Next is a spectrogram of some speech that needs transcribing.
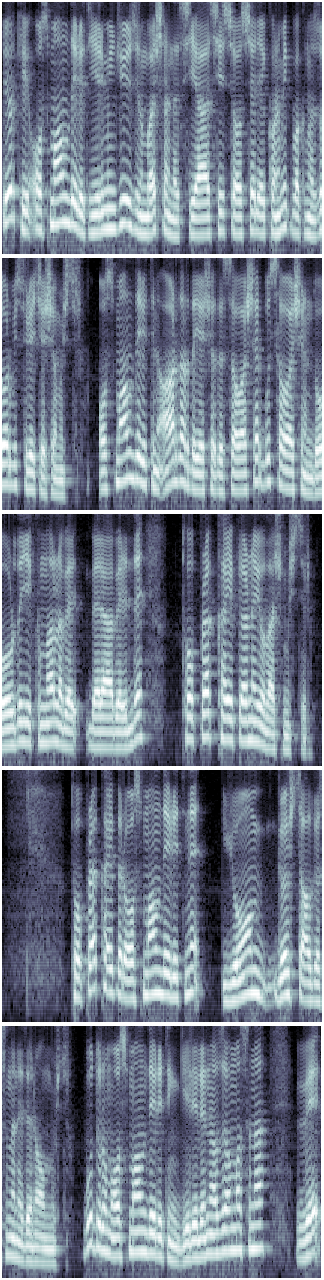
Diyor ki Osmanlı Devleti 20. yüzyılın başlarında siyasi, sosyal, ekonomik bakımdan zor bir süreç yaşamıştır. Osmanlı Devleti'nin ard arda yaşadığı savaşlar bu savaşın doğurduğu yıkımlarla be- beraberinde toprak kayıplarına yol açmıştır. Toprak kayıpları Osmanlı Devleti'ne yoğun göç dalgasına neden olmuştur. Bu durum Osmanlı Devleti'nin gelirlerinin azalmasına ve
